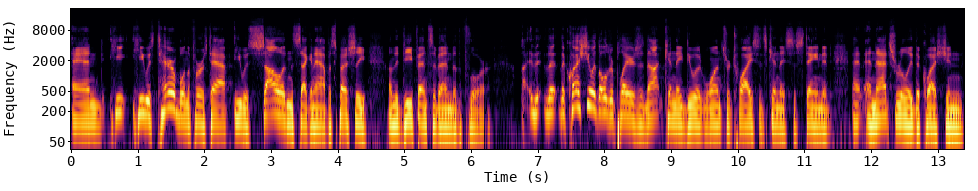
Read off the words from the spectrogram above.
and he he was terrible in the first half. He was solid in the second half, especially on the defensive end of the floor. The, the question with older players is not can they do it once or twice, it's can they sustain it. And and that's really the question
